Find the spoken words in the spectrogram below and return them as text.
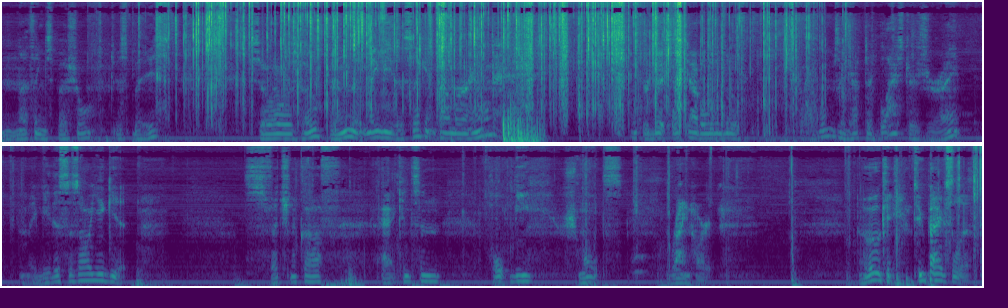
Nothing special, just base. So I was hoping that maybe the second time around, Upper Deck worked out a little bit of and got their blasters right. Maybe this is all you get. Svechnikov, Atkinson, Holtby, Schmaltz, Reinhart. Okay, two packs left.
